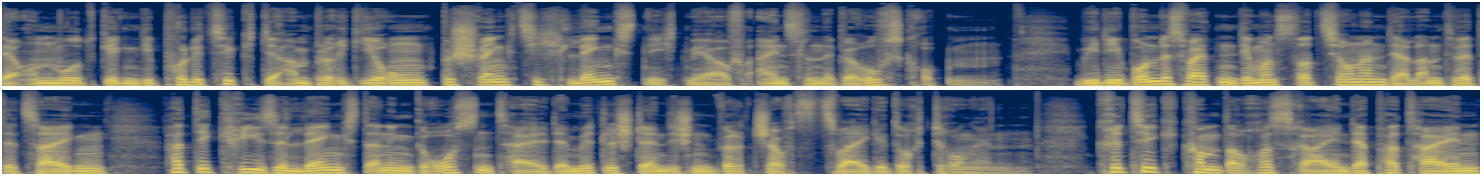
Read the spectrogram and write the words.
Der Unmut gegen die Politik der Ampelregierung beschränkt sich längst nicht mehr auf einzelne Berufsgruppen. Wie die bundesweiten Demonstrationen der Landwirte zeigen, hat die Krise längst einen großen Teil der mittelständischen Wirtschaftszweige durchdrungen. Kritik kommt auch aus Reihen der Parteien,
